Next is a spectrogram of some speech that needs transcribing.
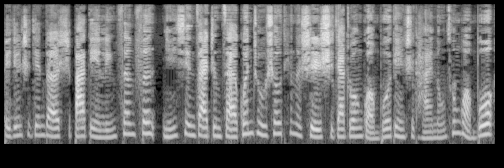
北京时间的十八点零三分，您现在正在关注收听的是石家庄广播电视台农村广播，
